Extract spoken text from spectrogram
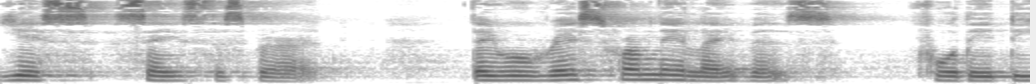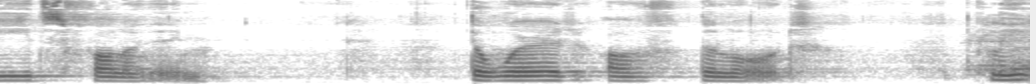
Yes, says the Spirit, they will rest from their labors, for their deeds follow them. The word of the Lord. Please,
